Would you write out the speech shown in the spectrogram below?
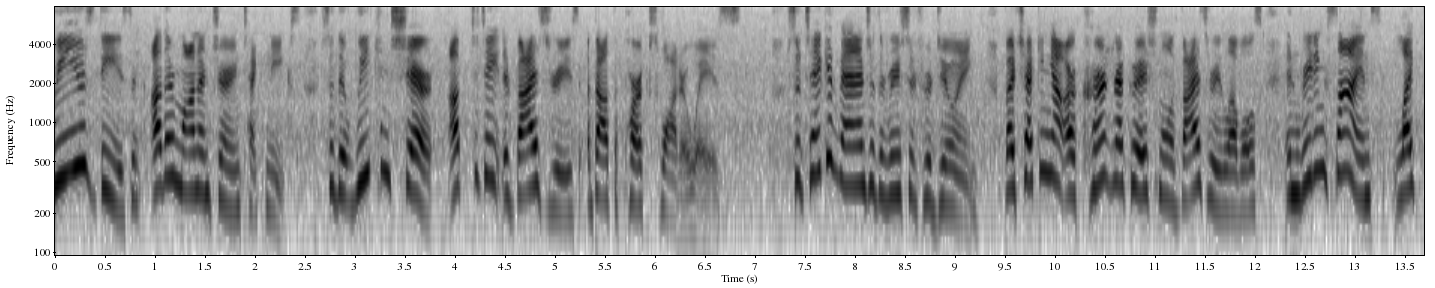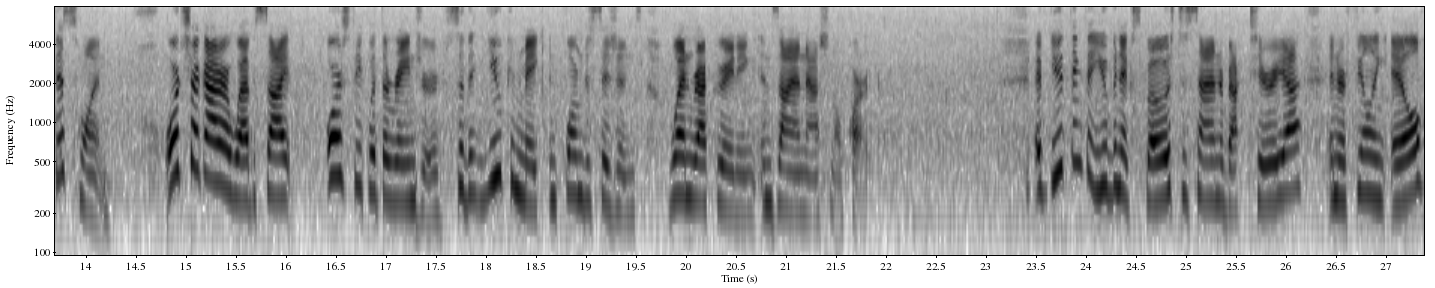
We use these and other monitoring techniques so that we can share up-to-date advisories about the park's waterways. So take advantage of the research we're doing by checking out our current recreational advisory levels and reading signs like this one. Or check out our website or speak with the ranger so that you can make informed decisions when recreating in Zion National Park. If you think that you've been exposed to cyanobacteria and are feeling ill,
